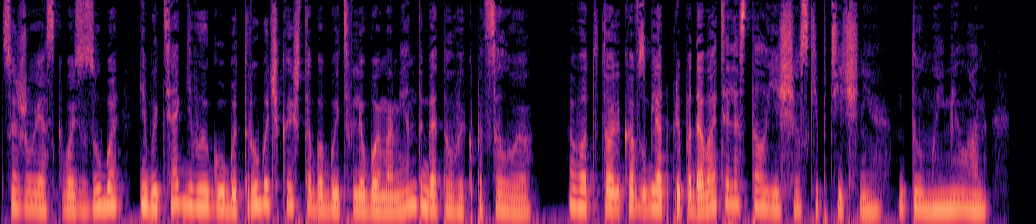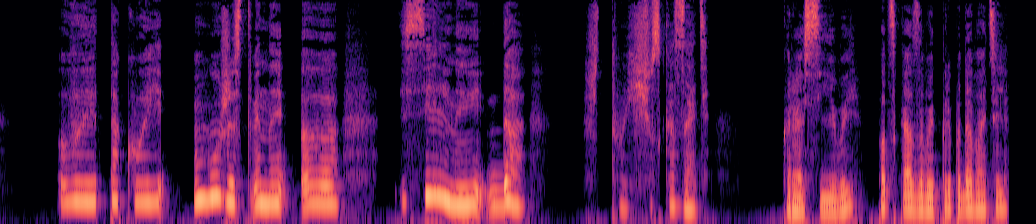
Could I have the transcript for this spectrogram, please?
Цежу я сквозь зубы и вытягиваю губы трубочкой, чтобы быть в любой момент готовой к поцелую. Вот только взгляд преподавателя стал еще скептичнее. Думай, Милан. «Вы такой мужественный, э, сильный, да. Что еще сказать?» «Красивый», — подсказывает преподаватель.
